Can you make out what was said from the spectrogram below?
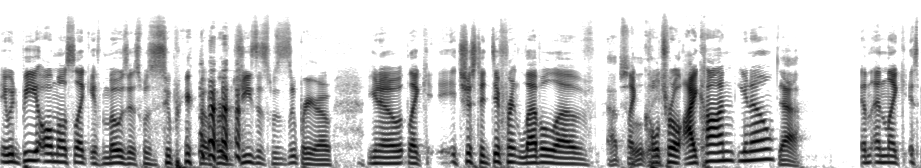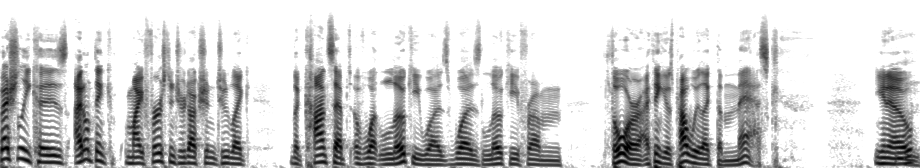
it would be almost like if Moses was a superhero or if Jesus was a superhero. You know, like it's just a different level of Absolutely. like cultural icon. You know, Yeah. and and like especially because I don't think my first introduction to like the concept of what Loki was was Loki from Thor. I think it was probably like the mask. you know, Mm.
